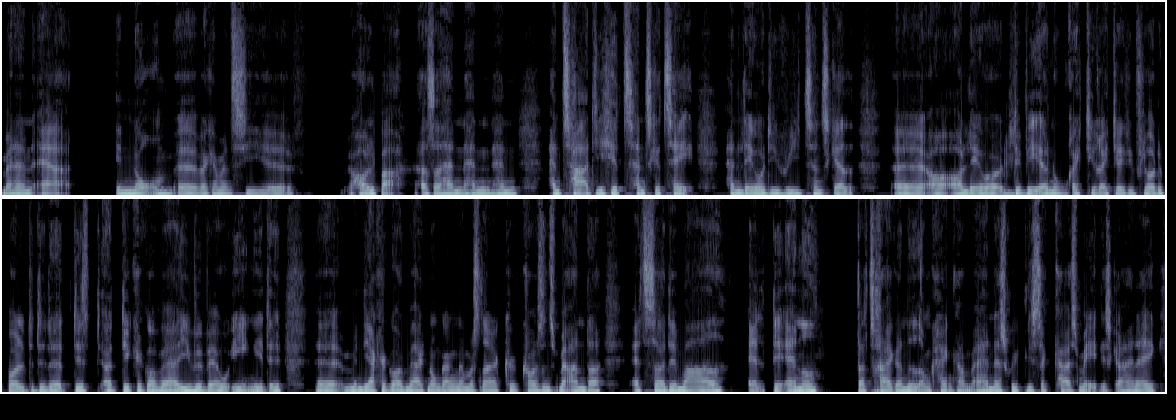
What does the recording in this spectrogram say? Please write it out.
men han er enorm, øh, hvad kan man sige, øh, holdbar. Altså han, han, han, han tager de hits, han skal tage, han laver de reads, han skal, øh, og, og laver, leverer nogle rigtig, rigtig, rigtig flotte bolde. Det, der, det, og det kan godt være, at I vil være uenige i det, øh, men jeg kan godt mærke nogle gange, når man snakker Kirk Cousins med andre, at så er det meget alt det andet, der trækker ned omkring ham, at han er sgu ikke lige så karismatisk, og han er, ikke,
